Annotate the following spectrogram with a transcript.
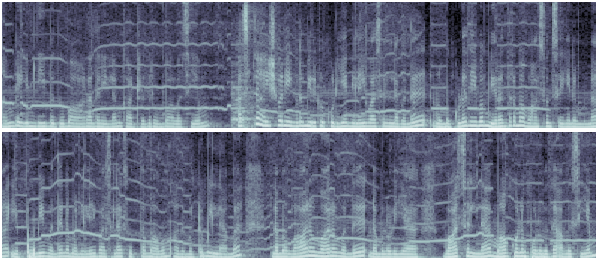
அங்கேயும் தீப தூப ஆராதனையெல்லாம் காட்டுறது ரொம்ப அவசியம். அஷ்ட ஐஸ்வர்யங்களும் இருக்கக்கூடிய நிலைவாசலில் வந்து நம்ம குலதெய்வம் நிரந்தரமாக வாசம் செய்யணும்னா எப்போவுமே வந்து நம்ம நிலைவாசலை சுத்தமாகவும் அது மட்டும் இல்லாமல் நம்ம வாரம் வாரம் வந்து நம்மளுடைய வாசலில் மாக்கோலம் போடுவது அவசியம்.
